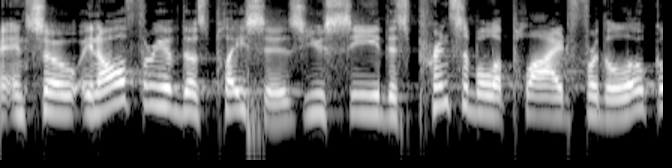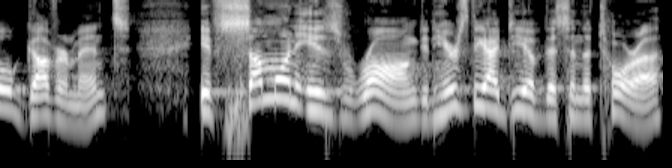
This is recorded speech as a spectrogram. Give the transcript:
And so, in all three of those places, you see this principle applied for the local government. If someone is wronged, and here's the idea of this in the Torah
